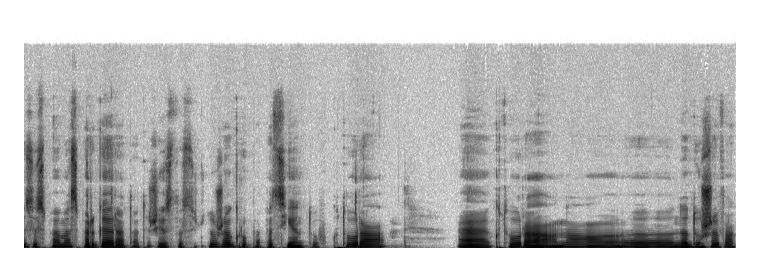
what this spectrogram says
zespołem Aspergera. To też jest dosyć duża grupa pacjentów, która e, która no, e, nadużywa e,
